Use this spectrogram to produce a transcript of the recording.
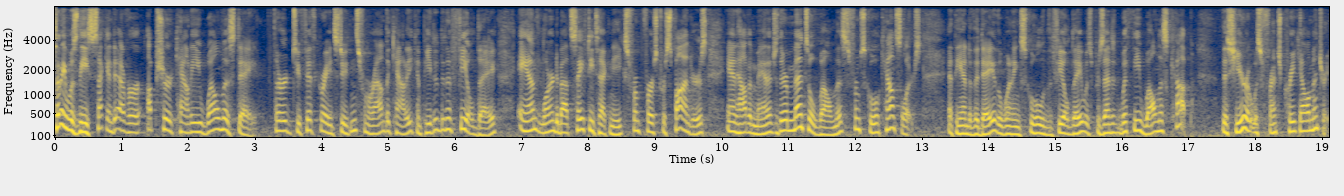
Today was the second ever Upshur County Wellness Day. Third to fifth grade students from around the county competed in a field day and learned about safety techniques from first responders and how to manage their mental wellness from school counselors. At the end of the day, the winning school of the field day was presented with the Wellness Cup. This year it was French Creek Elementary.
